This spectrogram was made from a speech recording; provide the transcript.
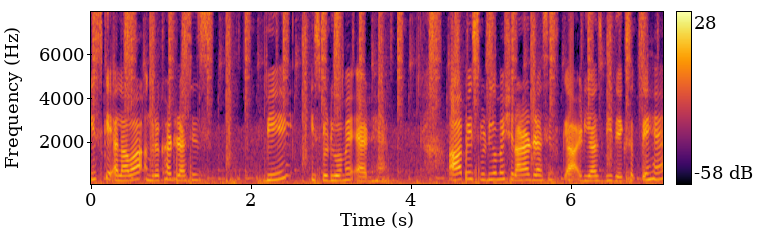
इसके अलावा अंगरखा ड्रेसेस भी इस वीडियो में ऐड हैं। आप इस वीडियो में शरारा ड्रेसेस के आइडियाज़ भी देख सकते हैं,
